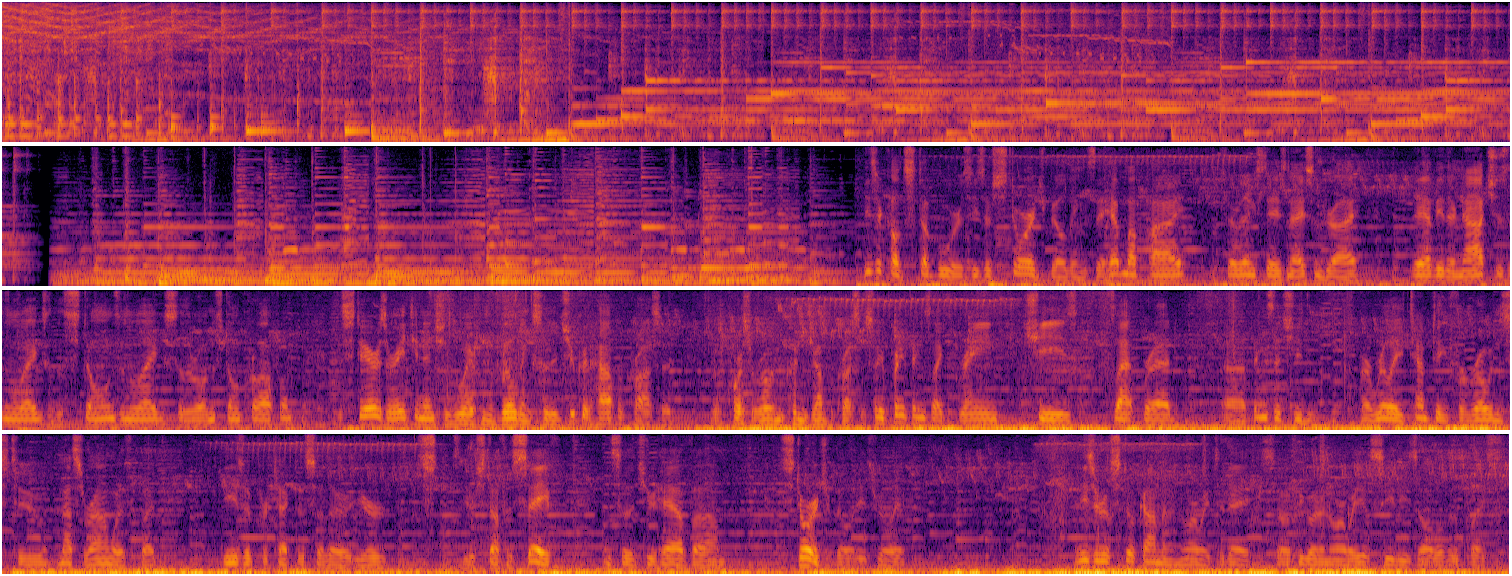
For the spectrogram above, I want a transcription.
These are called stabburs. These are storage buildings. They have them up high so everything stays nice and dry. They have either notches in the legs or the stones in the legs so the rodents don't crawl off them. The stairs are 18 inches away from the building so that you could hop across it. But of course, a rodent couldn't jump across it. So you're putting things like grain, cheese, flatbread, uh, things that you are really tempting for rodents to mess around with. But these are protected so that your your stuff is safe and so that you have um, storage abilities really. And these are still common in Norway today, so if you go to Norway you'll see these all over the place.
